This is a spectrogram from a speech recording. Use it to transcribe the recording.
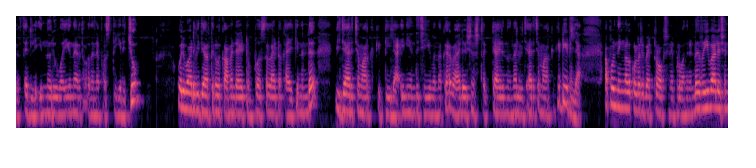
വെബ്സൈറ്റിൽ ഇന്നൊരു വൈകുന്നേരത്തോടെ തന്നെ പ്രസിദ്ധീകരിച്ചു. ഒരുപാട് വിദ്യാർത്ഥികൾ കമന്റായിട്ടും പേഴ്സണലായിട്ടും ഒക്കെ അയക്കുന്നുണ്ട്. വിചാരിച്ച മാർക്ക് കിട്ടിയില്ല. ഇനി എന്ത് ചെയ്യുമെന്നൊക്കെ വാല്യുവേഷൻ സ്ട്രിക്റ്റ് ആയിരുന്നു. എന്നാൽ വിചാരിച്ച മാർക്ക് കിട്ടിയിട്ടില്ല. അപ്പോൾ നിങ്ങൾക്കുള്ളൊരു ബെറ്റർ ഓപ്ഷൻ ഇപ്പോൾ വന്നിട്ടുണ്ട്. റീവാലുവേഷൻ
